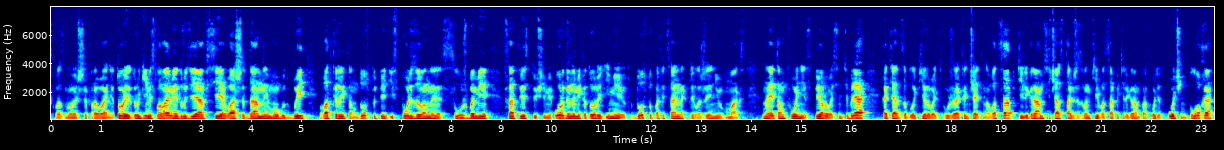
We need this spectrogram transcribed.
сквозное шифрование. То есть, другими словами, друзья, все ваши данные могут быть в открытом доступе, использованы службами, соответствующими органами, которые имеют доступ официально к приложению Max. На этом фоне с 1 сентября хотят заблокировать уже окончательно WhatsApp, Telegram. Сейчас также звонки WhatsApp и Telegram проходят очень плохо.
